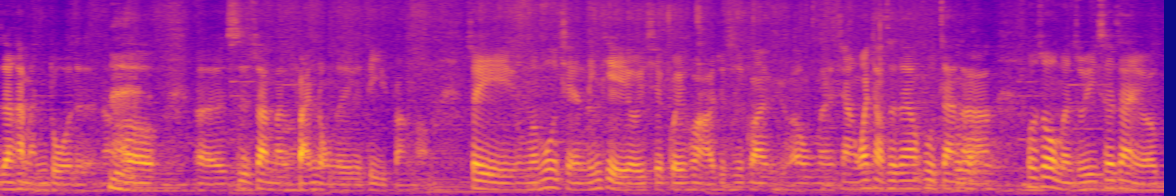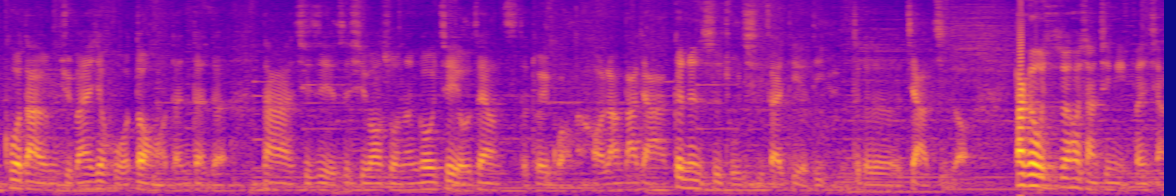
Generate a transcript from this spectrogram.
人还蛮多的，然后呃是算蛮繁荣的一个地方哦，所以我们目前林铁也有一些规划，就是关于呃我们像湾桥车站要复站啦，或者说我们竹溪车站有扩大我们举办一些活动哦等等的，那其实也是希望说能够借由这样子的推广，然后让大家更认识竹崎在地的地这个价值哦。大哥，我最后想请你分享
